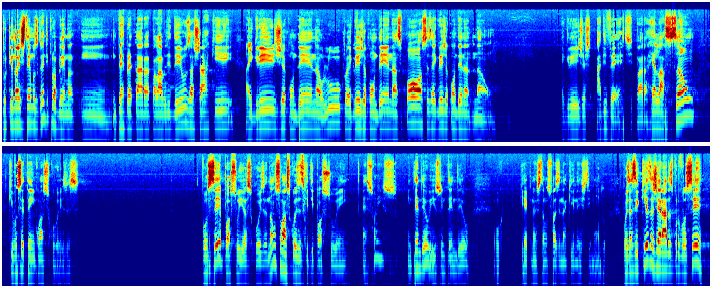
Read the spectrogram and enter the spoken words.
Porque nós temos grande problema em interpretar a palavra de Deus, achar que a igreja condena o lucro, a igreja condena as posses, a igreja condena. Não. A igreja adverte para a relação que você tem com as coisas. Você possui as coisas, não são as coisas que te possuem. É só isso. Entendeu isso? Entendeu o que é que nós estamos fazendo aqui neste mundo? Pois as riquezas geradas por você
